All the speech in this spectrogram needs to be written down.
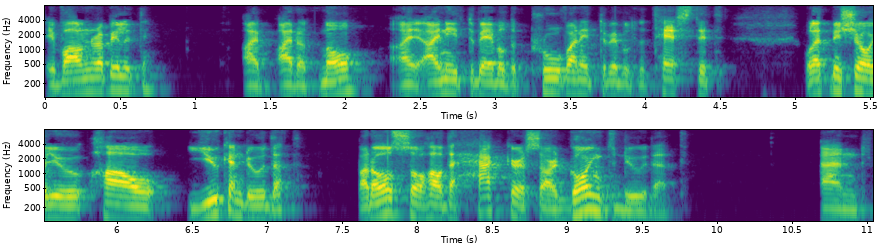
a vulnerability. I, I don't know. I, I need to be able to prove, I need to be able to test it. Let me show you how you can do that, but also how the hackers are going to do that. And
